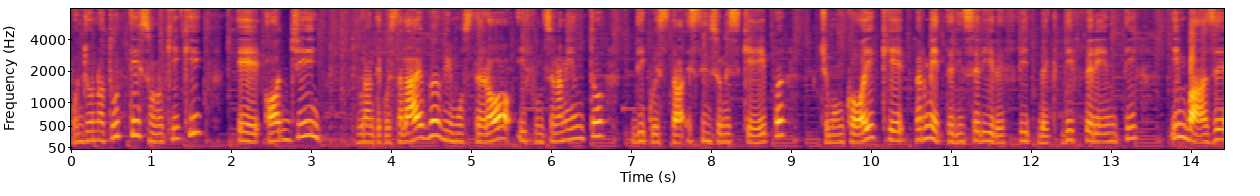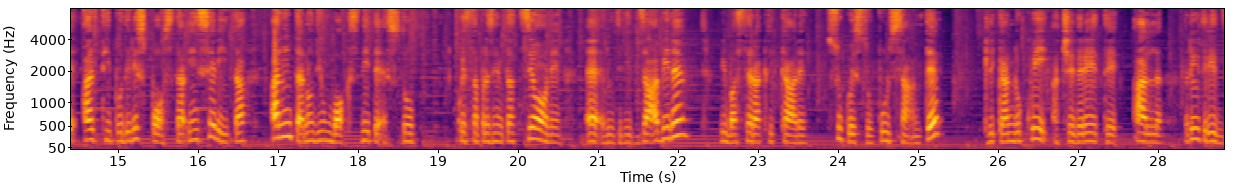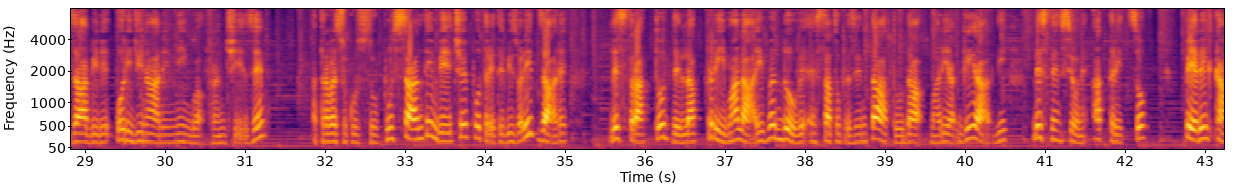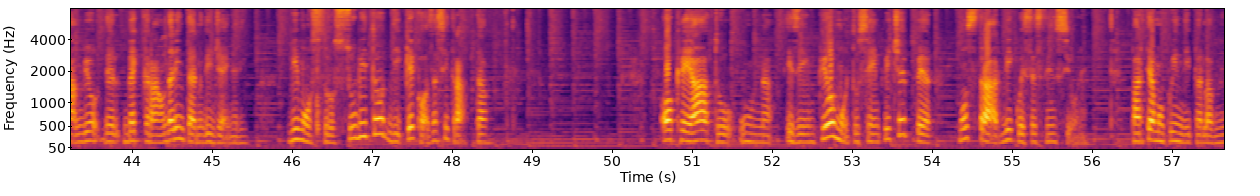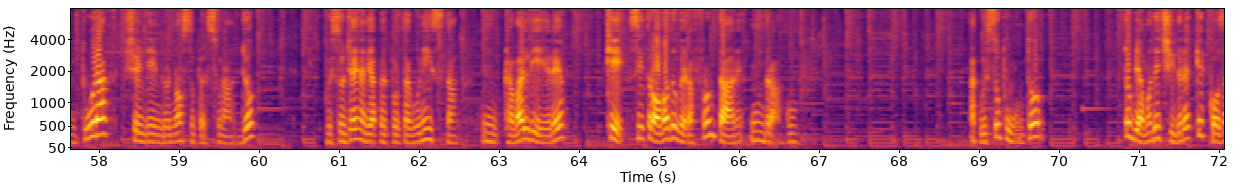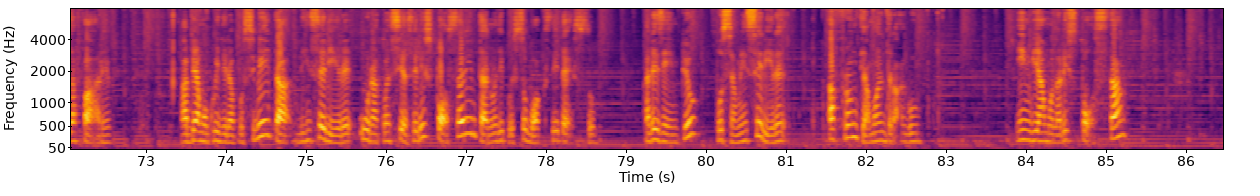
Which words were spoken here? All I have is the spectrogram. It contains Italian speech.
Buongiorno a tutti, sono Kiki e oggi durante questa live vi mostrerò il funzionamento di questa estensione Escape Cemoncoi che permette di inserire feedback differenti in base al tipo di risposta inserita all'interno di un box di testo. Questa presentazione è riutilizzabile, vi basterà cliccare su questo pulsante. Cliccando qui accederete al riutilizzabile originale in lingua francese. Attraverso questo pulsante invece potrete visualizzare l'estratto della prima live dove è stato presentato da Maria Ghiardi l'estensione attrezzo per il cambio del background all'interno di Geniali. Vi mostro subito di che cosa si tratta. Ho creato un esempio molto semplice per mostrarvi questa estensione. Partiamo quindi per l'avventura scegliendo il nostro personaggio. Questo genere ha per protagonista un cavaliere che si trova a dover affrontare un drago. A questo punto dobbiamo decidere che cosa fare. Abbiamo quindi la possibilità di inserire una qualsiasi risposta all'interno di questo box di testo. Ad esempio possiamo inserire affrontiamo il drago. Inviamo la risposta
